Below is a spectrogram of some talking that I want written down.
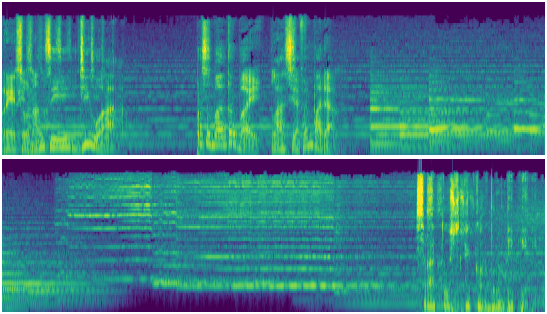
Resonansi Jiwa. Persembahan terbaik Lasi FM Padang. Seratus ekor burung pipit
